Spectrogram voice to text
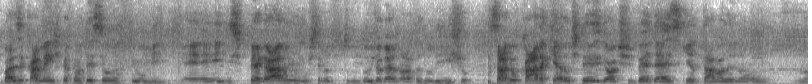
Basicamente, o que aconteceu no filme? É, eles pegaram o Estrela do Futuro 2, jogaram na lata do lixo. Sabe o cara que era o estereótipo B10 que entrava ali no, no,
